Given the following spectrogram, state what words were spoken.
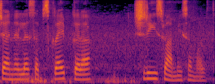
चॅनलला सबस्क्राईब करा. श्री स्वामी समर्थ.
